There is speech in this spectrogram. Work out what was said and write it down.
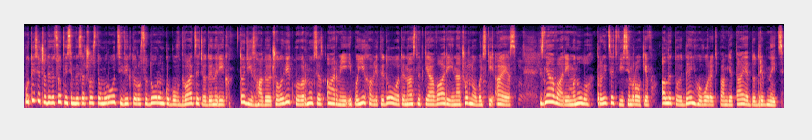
У 1986 році Віктору Сидоренку був 21 рік. Тоді, згадує чоловік, повернувся з армії і поїхав ліквідовувати наслідки аварії на Чорнобильській АЕС. З дня аварії минуло 38 років, але той день, говорить, пам'ятає до дрібниць.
